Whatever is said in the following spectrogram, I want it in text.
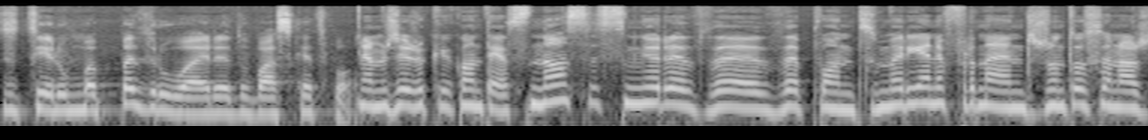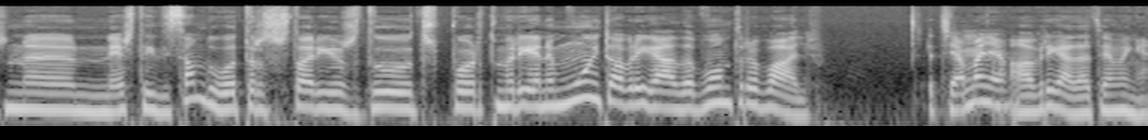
de ter uma padroeira do basquetebol. Vamos ver o que acontece. Nossa Senhora da, da Ponte, Mariana Fernandes, juntou-se a nós na, nesta edição do Outras Histórias do Desporto. Mariana, muito obrigada, bom trabalho. Até amanhã. Obrigada, até amanhã.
